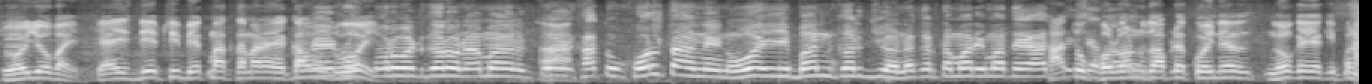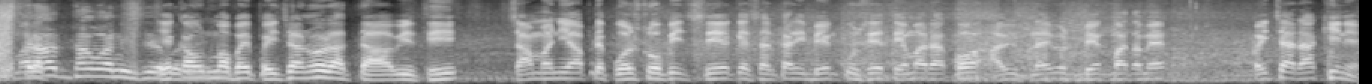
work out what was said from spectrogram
જોઈજો ભાઈ કે એચડીએફસી બેંકમાં તમારા એકાઉન્ટ હોય. ફોરવર્ડ કરો ને આમાં કોઈ ખાતું ખોલતા નહીં હોય એ બંધ કરજો નકર તમારી માથે ખાતું ખોલવાનું તો આપણે કોઈને ન કહીએ કે પણ તમારા એકાઉન્ટમાં ભાઈ પૈસા ન રાખતા આવીથી સામાન્ય આપણે પોસ્ટ ઓફિસ છે કે સરકારી બેંકો છે તેમાં રાખો. આવી પ્રાઇવેટ બેંકમાં તમે પૈસા રાખીને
